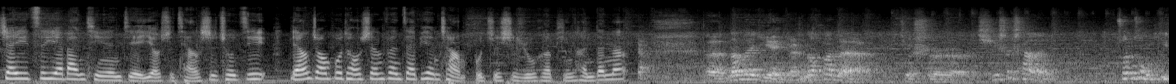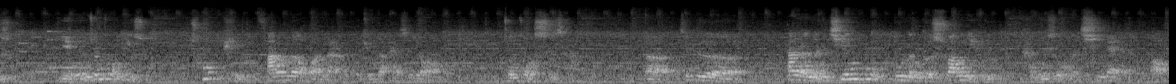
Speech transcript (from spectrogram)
这一次夜半情人节又是强势出击，两种不同身份在片场，不知是如何平衡的呢？呃，那么演员的话呢，就是其实上尊重艺术，演员尊重艺术，出品方的话呢，我觉得还是要尊重市场。呃，这个当然能兼顾，都能够双赢，肯定是我们期待的啊。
